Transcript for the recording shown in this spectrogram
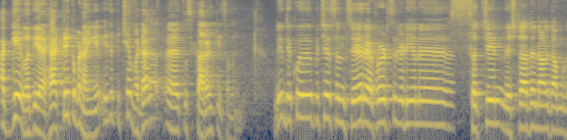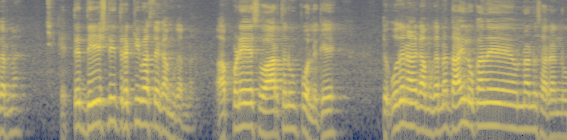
ਅੱਗੇ ਵਧਿਆ ਹੈਟ੍ਰਿਕ ਬਣਾਈ ਹੈ ਇਹਦੇ ਪਿੱਛੇ ਵੱਡਾ ਅਹ, ਤੁਸੀਂ ਕਾਰਨ ਕੀ ਸਮਝਦੇ ਨਹੀਂ ਦੇਖੋ ਇਹਦੇ ਪਿੱਛੇ ਸਿੰਸੀਅਰ ਐਫਰਟਸ ਜਿਹੜੀਆਂ ਨੇ ਸੱਚੇ ਨਿਸ਼ਠਾ ਦੇ ਨਾਲ ਕੰਮ ਕਰਨਾ ਠੀਕ ਹੈ। ਤੇ ਦੇਸ਼ ਦੀ ਤਰੱਕੀ ਵਾਸਤੇ ਕੰਮ ਕਰਨਾ ਆਪਣੇ ਸਵਾਰਥ ਨੂੰ ਭੁੱਲ ਕੇ ਤੇ ਉਹਦੇ ਨਾਲ ਕੰਮ ਕਰਨਾ ਤਾਂ ਹੀ ਲੋਕਾਂ ਦੇ ਉਹਨਾਂ ਨੂੰ ਸਾਰਿਆਂ ਨੂੰ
